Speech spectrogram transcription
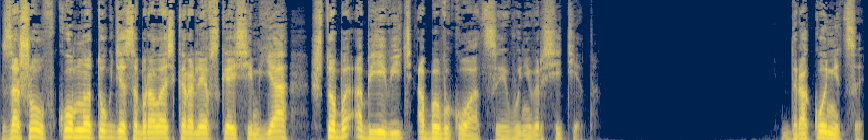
зашел в комнату, где собралась королевская семья, чтобы объявить об эвакуации в университет. Драконицы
